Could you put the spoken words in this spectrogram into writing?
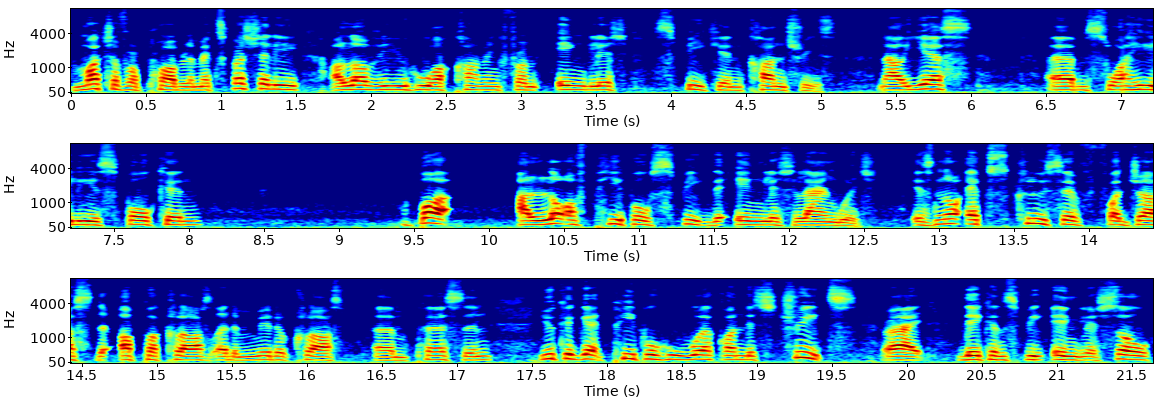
much of a problem, especially a lot of you who are coming from English speaking countries. Now, yes, um, Swahili is spoken, but a lot of people speak the English language. It's not exclusive for just the upper class or the middle class um, person. You could get people who work on the streets, right? They can speak English. So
